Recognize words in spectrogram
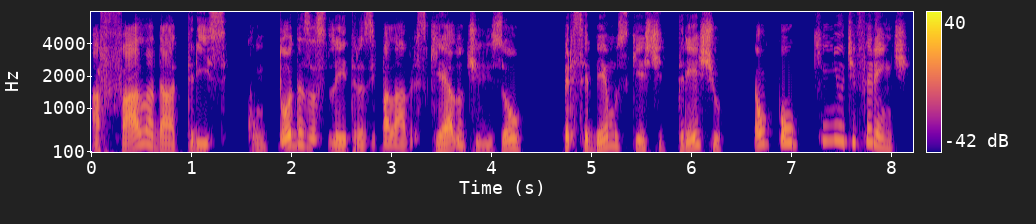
a fala da atriz com todas as letras e palavras que ela utilizou, percebemos que este trecho é um pouquinho diferente.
